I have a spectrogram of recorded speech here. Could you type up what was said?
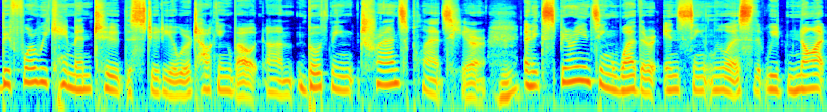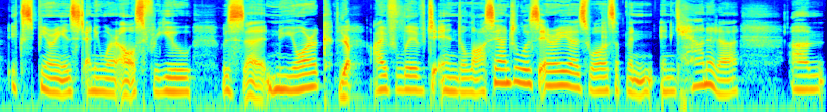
before we came into the studio, we were talking about um, both being transplants here mm-hmm. and experiencing weather in St. Louis that we've not experienced anywhere else. For you, it was uh, New York. Yep. I've lived in the Los Angeles area as well as up in, in Canada. Um,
